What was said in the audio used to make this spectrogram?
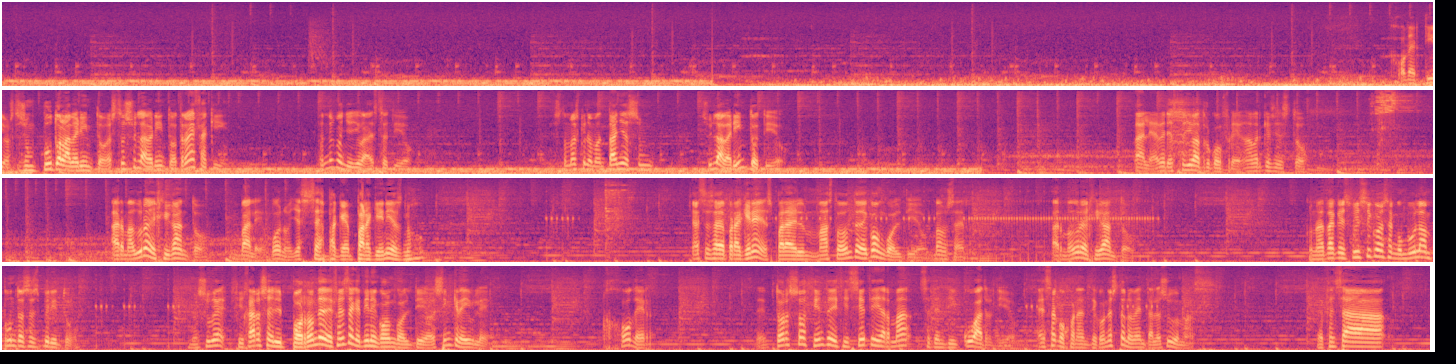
Joder, tío, esto es un puto laberinto Esto es un laberinto, otra vez aquí ¿Dónde coño lleva esto, tío? Esto más que una montaña es un, laberinto, tío. Vale, a ver, esto lleva otro cofre A ver qué es esto. Armadura de giganto. Vale, bueno, ya se sabe para, quién es, ¿no? Ya se sabe para quién es Para el mastodonte de Kongol, tío. Vamos a ver. Armadura de giganto. Con ataques físicos se acumulan puntos de espíritu. Me sube Fijaros el porrón de defensa que tiene Kongol, tío. Es increíble. Joder torso 117 y arma 74, tío. Es acojonante. Con esto 90, lo sube más. Defensa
